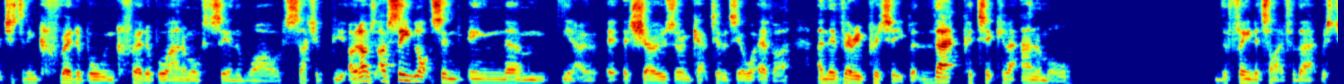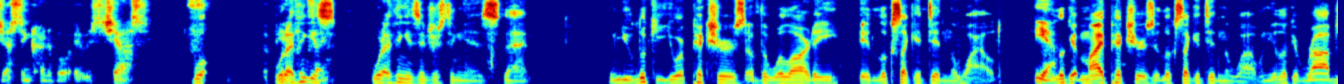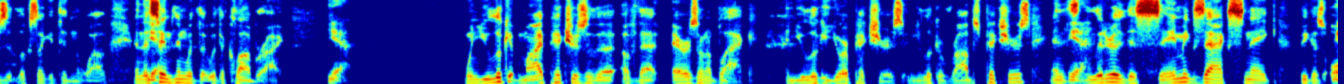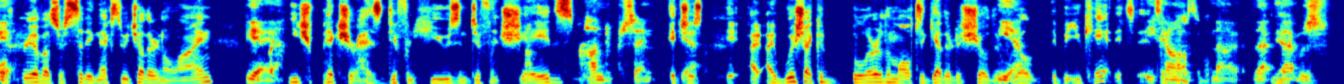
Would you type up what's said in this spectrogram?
just an incredible, incredible animal to see in the wild. Such a beauty. I mean, I've, I've seen lots in in um, you know shows or in captivity or whatever, and they're very pretty. But that particular animal, the phenotype for that was just incredible. It was just Well, what I think thing. is what I think is interesting is that when you look at your pictures of the Willardi, it looks like it did in the wild. Yeah, You look at my pictures, it looks like it did in the wild. When you look at Rob's, it looks like it did in the wild. And the Yeah. same thing with the with the clobber yeah, When you look at my pictures of the of that Arizona black, and you look at your pictures, and you look at Rob's pictures, and it's Yeah. literally the same exact snake because all Yeah. three of us are sitting next to each other in a line. yeah, But each picture has different hues and different shades. hundred percent. it yeah. just it, I, I wish i could blur them all together to show the Yeah. real but you can't it's you it's can't. impossible No, that Yeah. that was,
